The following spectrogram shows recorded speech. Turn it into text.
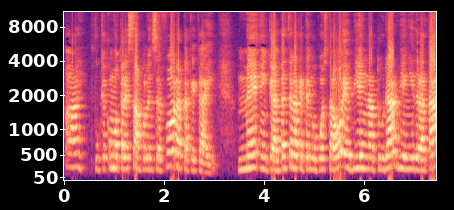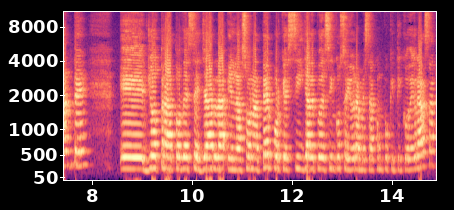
ay, busqué como tres samples en Sephora hasta que caí. Me encanta. Esta es la que tengo puesta hoy. Es bien natural, bien hidratante. Eh, yo trato de sellarla en la zona T porque si ya después de 5 o 6 horas me saca un poquitico de grasa.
